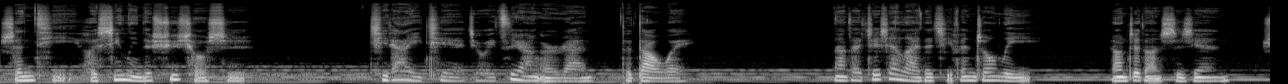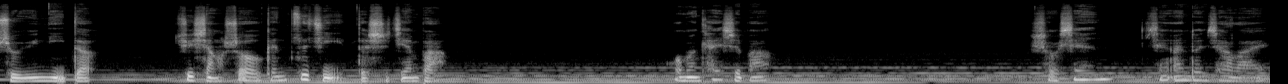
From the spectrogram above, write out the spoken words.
身体和心灵的需求时，其他一切就会自然而然的到位。那在接下来的几分钟里，让这段时间属于你的，去享受跟自己的时间吧。我们开始吧。首先，先安顿下来，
